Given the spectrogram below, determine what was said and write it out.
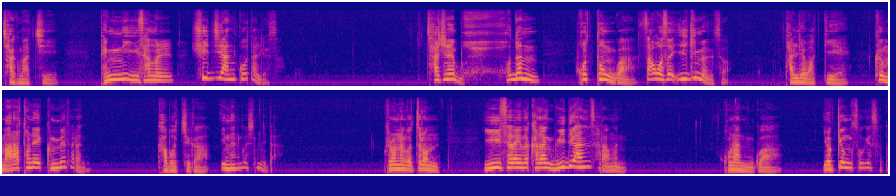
자그마치 100리 이상을 쉬지 않고 달려서 자신의 모든 고통과 싸워서 이기면서 달려왔기에 그 마라톤의 금메달은 값어치가 있는 것입니다. 그러는 것처럼 이 세상에서 가장 위대한 사람은 고난과 역경 속에서도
